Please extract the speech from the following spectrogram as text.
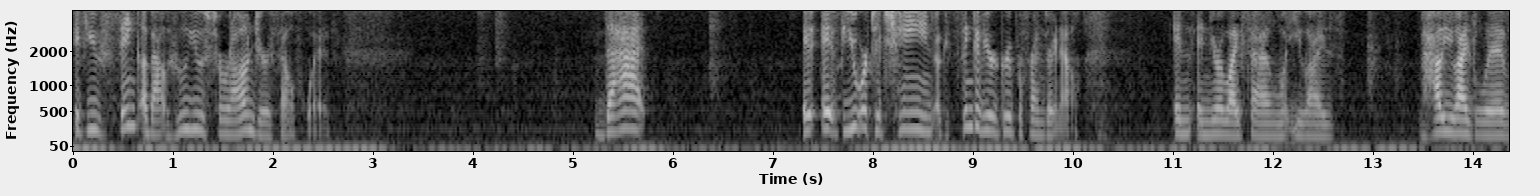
If you think about who you surround yourself with, that if you were to change okay think of your group of friends right now. In in your lifestyle and what you guys how you guys live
